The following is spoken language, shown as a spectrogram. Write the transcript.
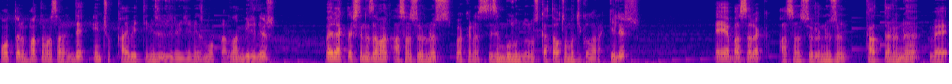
Modların patlaması halinde en çok kaybettiğinizi üzüleceğiniz modlardan biridir. Böyle yaklaştığınız zaman asansörünüz bakınız sizin bulunduğunuz kata otomatik olarak gelir. E'ye basarak asansörünüzün katlarını ve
